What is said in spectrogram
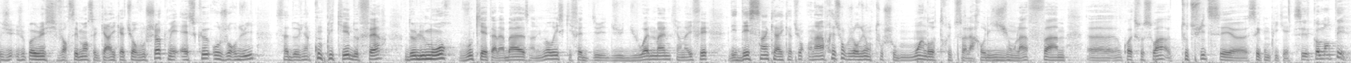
je ne sais pas si forcément cette caricature vous choque, mais est-ce qu'aujourd'hui, ça devient compliqué de faire de l'humour? Vous qui êtes à la base un humoriste, qui fait du, one-man, qui en a fait des dessins caricatures, on a l'impression qu'aujourd'hui, on touche au moindre truc, soit la religion, la femme, euh, quoi que ce soit, tout de suite, c'est compliqué. C'est commenté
